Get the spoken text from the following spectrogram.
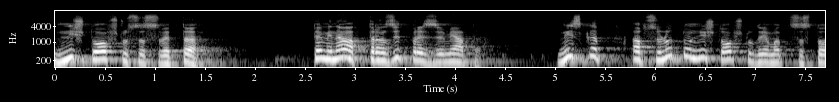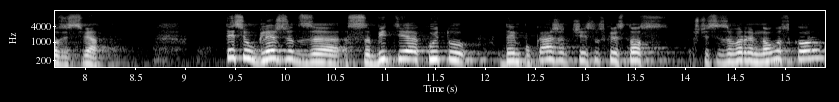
нищо общо със света. Те минават транзит през земята. Не искат абсолютно нищо общо да имат с този свят. Те се оглеждат за събития, които да им покажат, че Исус Христос ще се завърне много скоро,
